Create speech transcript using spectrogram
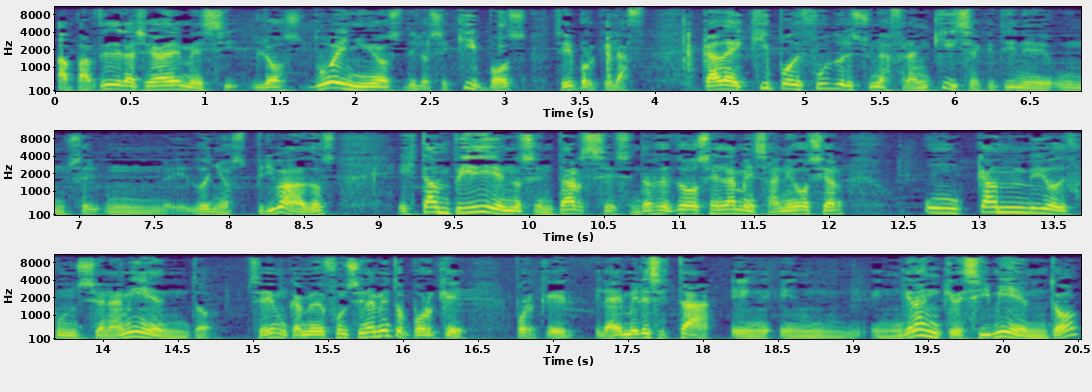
a partir de la llegada de Messi, los dueños de los equipos, ¿sí? porque la, cada equipo de fútbol es una franquicia que tiene un, un, eh, dueños privados, están pidiendo sentarse, sentarse todos en la mesa a negociar un cambio de funcionamiento. ¿sí? Un cambio de funcionamiento, ¿por qué? Porque la MLS está en, en- en gran crecimiento,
